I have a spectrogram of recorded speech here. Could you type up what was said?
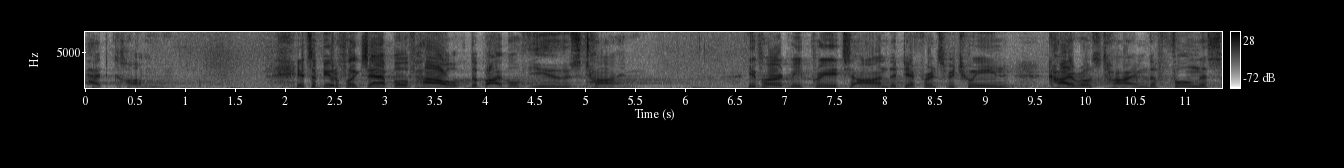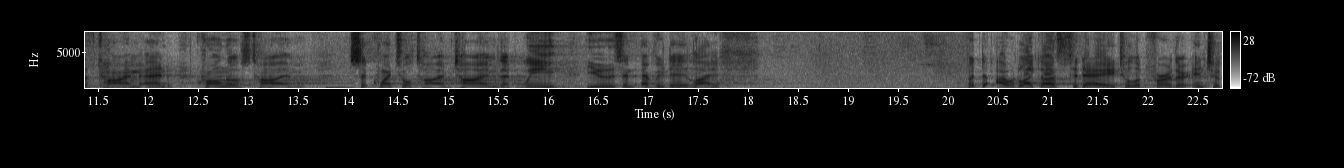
had come. It's a beautiful example of how the Bible views time. You've heard me preach on the difference between kairos time, the fullness of time, and chronos time, sequential time, time that we use in everyday life. But I would like us today to look further into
